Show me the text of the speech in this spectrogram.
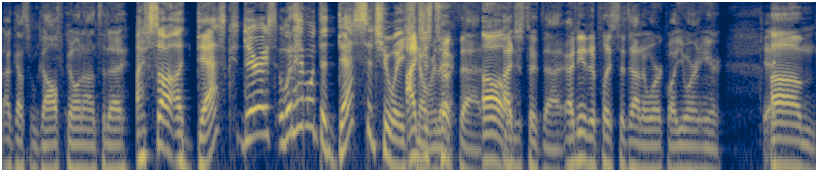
I got some golf going on today. I saw a desk, Darius. What happened with the desk situation? I just took there? that. Oh, I just took that. I needed a place to sit down and work while you weren't here. Um,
